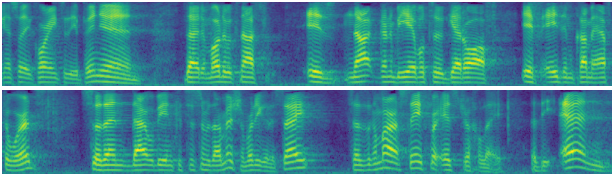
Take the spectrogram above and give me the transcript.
to say according to the opinion that a Moda Beknas is not going to be able to get off if Adim come afterwards. So then that would be inconsistent with our Mishnah. What are you going to say? It says the Gemara, say for Istrachale, at the end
